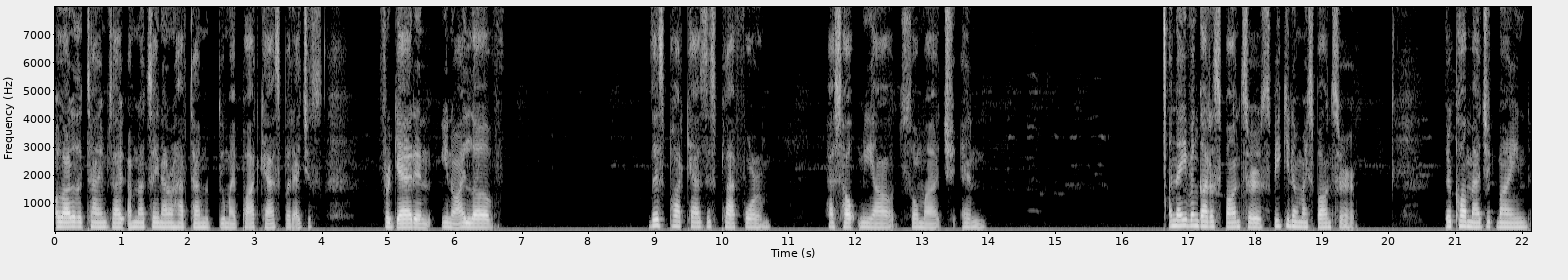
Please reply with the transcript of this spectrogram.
a lot of the times I, I'm not saying I don't have time to do my podcast, but I just forget. And, you know, I love this podcast, this platform has helped me out so much. And, and I even got a sponsor. Speaking of my sponsor, they're called Magic Mind.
